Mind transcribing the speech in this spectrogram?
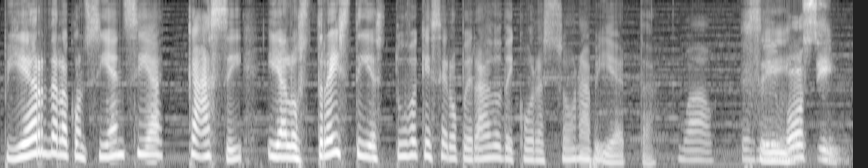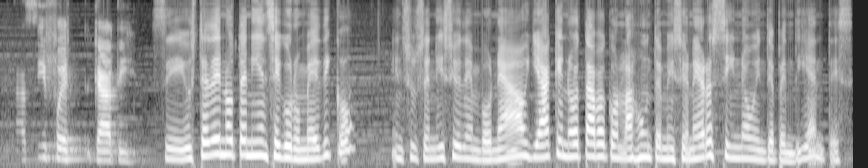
pierde la conciencia casi y a los tres días tuvo que ser operado de corazón abierta. Wow. Sí. Oh, sí. Así fue, Katy. Sí, ustedes no tenían seguro médico en sus inicios de embonado, ya que no estaba con la Junta Misionera, sino independientes.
